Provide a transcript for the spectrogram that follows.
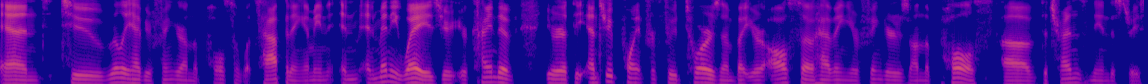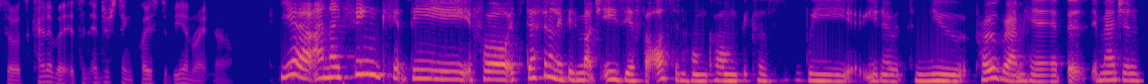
and to really have your finger on the pulse of what's happening. I mean, in, in many ways, you're, you're kind of you're at the entry point for food tourism, but you're also having your fingers on the pulse of the trends in the industry. So it's kind of a it's an interesting place to be in right now. Yeah, and I think the for it's definitely been much easier for us in Hong Kong because we, you know, it's a new program here. But imagine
